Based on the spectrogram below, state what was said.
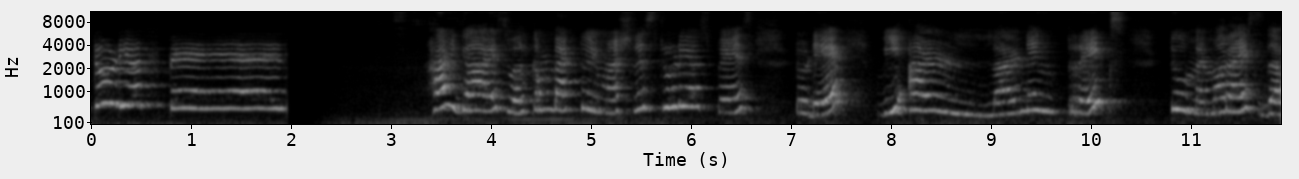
Studio Space. Hi guys, welcome back to Himasree Studio Space. Today we are learning tricks to memorize the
